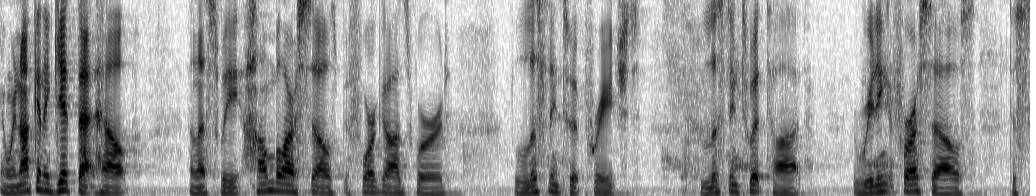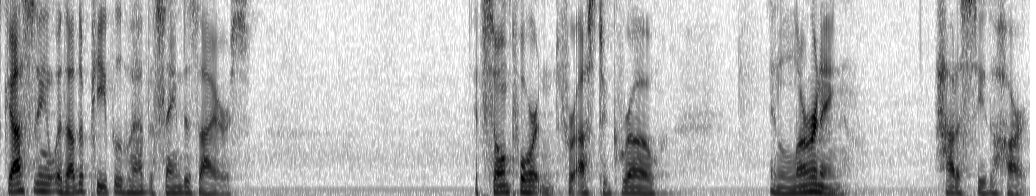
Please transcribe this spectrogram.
And we're not going to get that help unless we humble ourselves before God's word, listening to it preached, listening to it taught, reading it for ourselves, discussing it with other people who have the same desires. It's so important for us to grow in learning how to see the heart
